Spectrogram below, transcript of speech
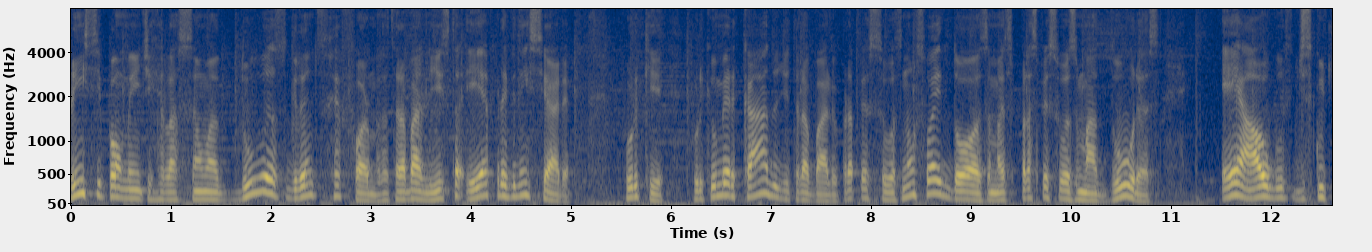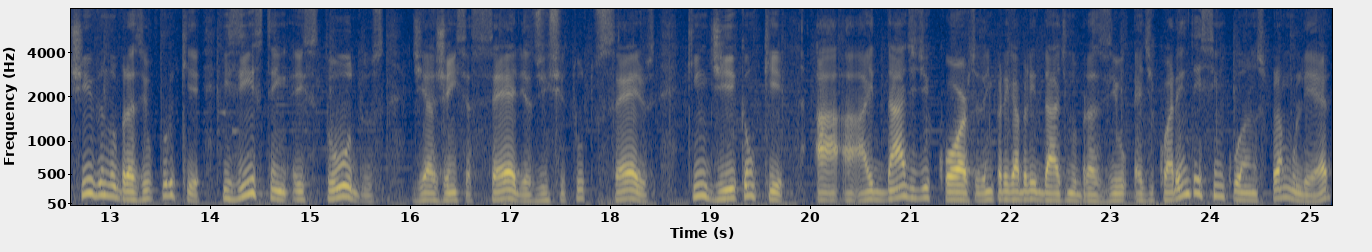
principalmente em relação a duas grandes reformas, a trabalhista e a previdenciária. Por quê? Porque o mercado de trabalho para pessoas, não só idosas, mas para as pessoas maduras, é algo discutível no Brasil porque existem estudos de agências sérias, de institutos sérios, que indicam que a, a, a, idade de corte da empregabilidade no Brasil é de 45 anos para a mulher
